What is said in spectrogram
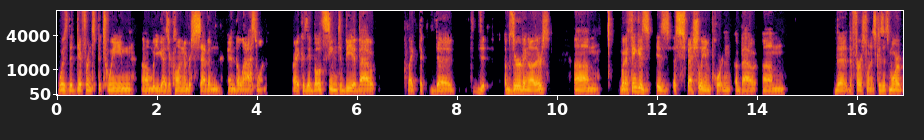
was the difference between um, what you guys are calling number seven and the last one, right? Because they both seem to be about like the the, the observing others. Um, what I think is is especially important about um, the the first one is because it's more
